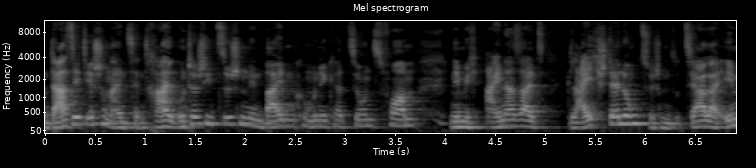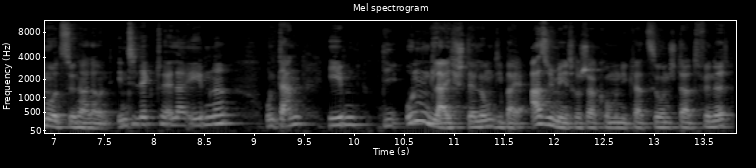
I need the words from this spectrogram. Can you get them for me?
Und da seht ihr schon einen zentralen Unterschied zwischen den beiden Kommunikationsformen, nämlich einerseits Gleichstellung zwischen sozialer, emotionaler und intellektueller Ebene und dann eben die Ungleichstellung, die bei asymmetrischer Kommunikation stattfindet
